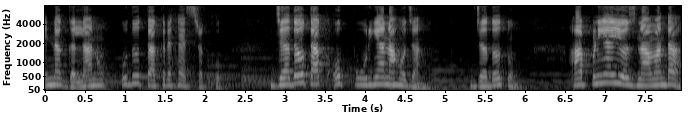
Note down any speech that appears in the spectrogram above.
ਇਹਨਾਂ ਗੱਲਾਂ ਨੂੰ ਉਦੋਂ ਤੱਕ ਰਹੱਸ ਰੱਖੋ, ਜਦੋਂ ਤੱਕ ਉਹ ਪੂਰੀਆਂ ਨਾ ਹੋ ਜਾਣ। ਜਦੋਂ ਤੂੰ ਆਪਣੀਆਂ ਯੋਜਨਾਵਾਂ ਦਾ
